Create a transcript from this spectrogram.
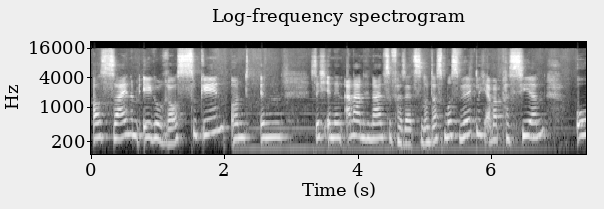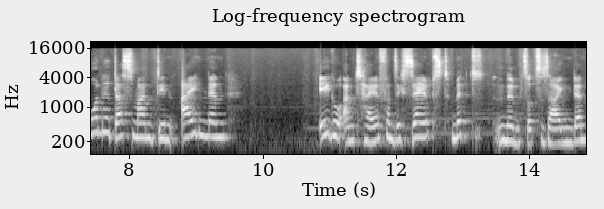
aus seinem Ego rauszugehen und in, sich in den anderen hineinzuversetzen. Und das muss wirklich aber passieren, ohne dass man den eigenen Ego-Anteil von sich selbst mitnimmt, sozusagen. Denn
